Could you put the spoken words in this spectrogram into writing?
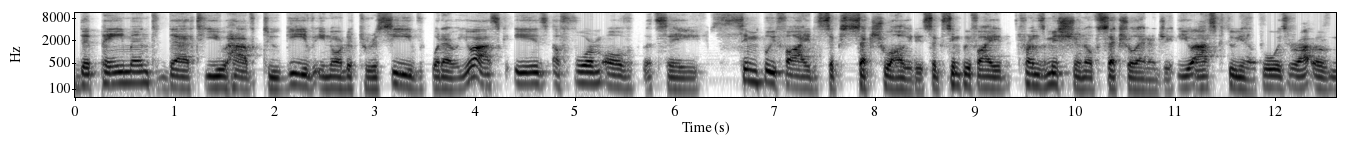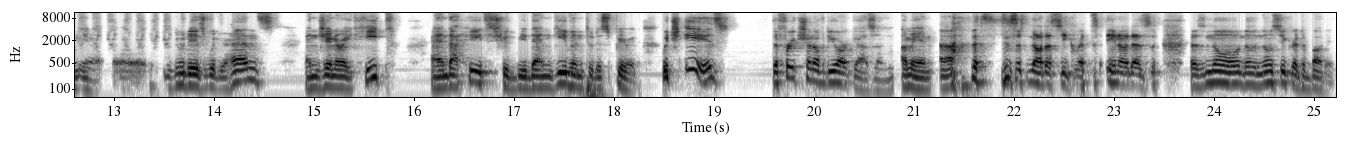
the payment that you have to give in order to receive whatever you ask is a form of let's say simplified sex- sexuality sex- simplified transmission of sexual energy. You ask to you know to always uh, you know do this with your hands and generate heat and that heat should be then given to the spirit which is the friction of the orgasm. I mean, uh, this, this, is not a secret. You know, there's there's no no, no secret about it.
